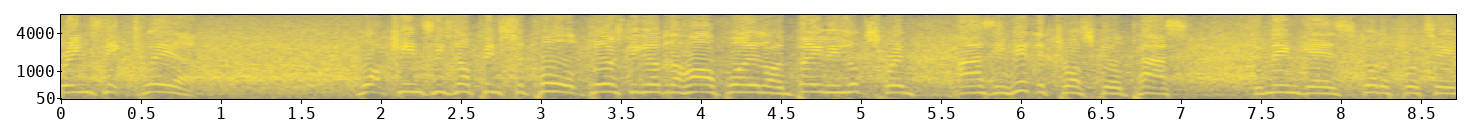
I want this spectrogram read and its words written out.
brings it clear. Watkins is up in support, bursting over the halfway line. Bailey looks for him as he hit the crossfield pass. Dominguez got a foot in,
